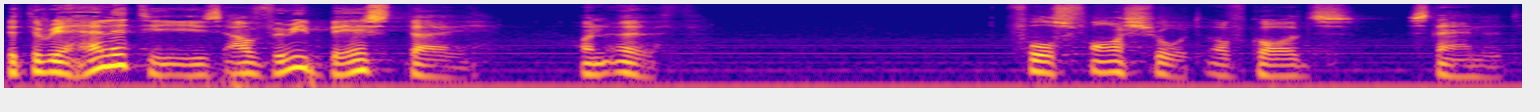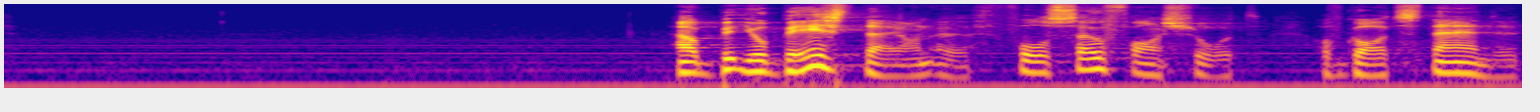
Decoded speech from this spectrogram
But the reality is, our very best day on earth falls far short of God's standard. Our, your best day on earth falls so far short of God's standard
